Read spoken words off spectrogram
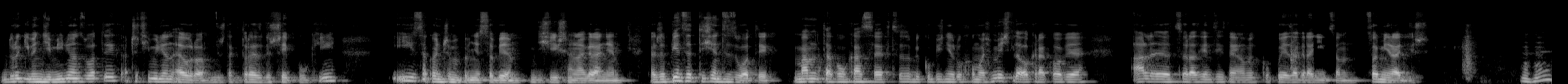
drugi będzie milion złotych, a trzeci milion euro, już tak trochę z wyższej półki. I zakończymy pewnie sobie dzisiejsze nagranie. Także 500 tysięcy złotych. Mam taką kasę, chcę sobie kupić nieruchomość. Myślę o Krakowie, ale coraz więcej znajomych kupuje za granicą. Co mi radzisz? Mhm.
